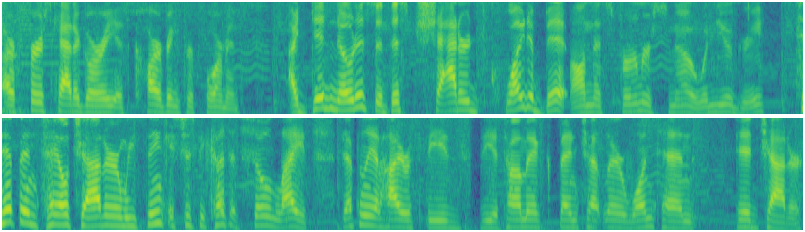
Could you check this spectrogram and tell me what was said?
Our first category is carving performance. I did notice that this chattered quite a bit on this firmer snow, wouldn't you agree? Tip and tail chatter, and we think it's just because it's so light. Definitely at higher speeds, the Atomic Bent Chetler 110 did chatter.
